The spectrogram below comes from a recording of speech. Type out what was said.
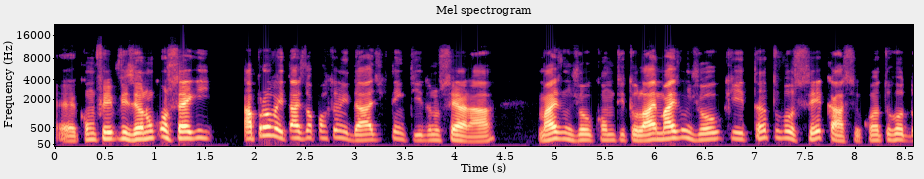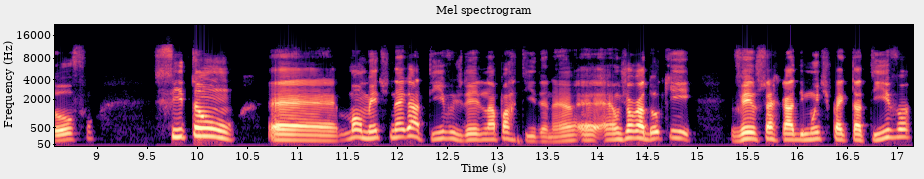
é, como Felipe Vizeu não consegue aproveitar as oportunidades que tem tido no Ceará, mais um jogo como titular, e mais um jogo que tanto você, Cássio, quanto Rodolfo citam é, momentos negativos dele na partida. Né? É, é um jogador que veio cercado de muita expectativa,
